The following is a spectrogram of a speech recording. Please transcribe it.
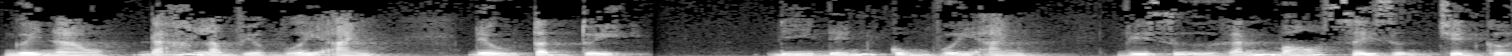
Người nào đã làm việc với anh đều tận tụy, đi đến cùng với anh vì sự gắn bó xây dựng trên cơ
